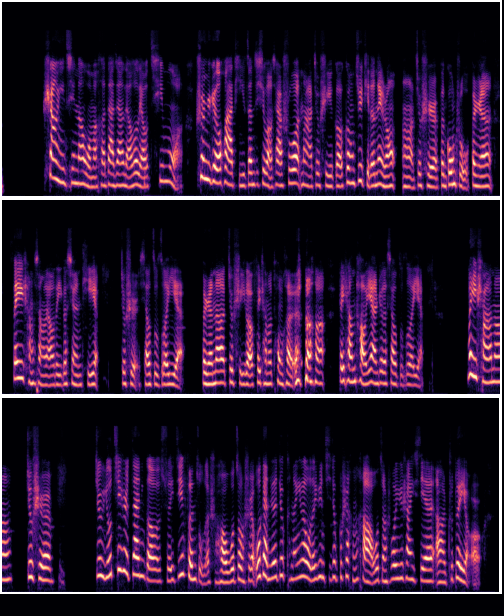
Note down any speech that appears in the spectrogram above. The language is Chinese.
上一期呢，我们和大家聊了聊期末，顺着这个话题，咱继续往下说，那就是一个更具体的内容，嗯，就是本公主本人非常想聊的一个选题。就是小组作业，本人呢就是一个非常的痛恨，非常讨厌这个小组作业。为啥呢？就是就是，尤其是在那个随机分组的时候，我总是我感觉就可能因为我的运气就不是很好，我总是会遇上一些啊猪队友。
